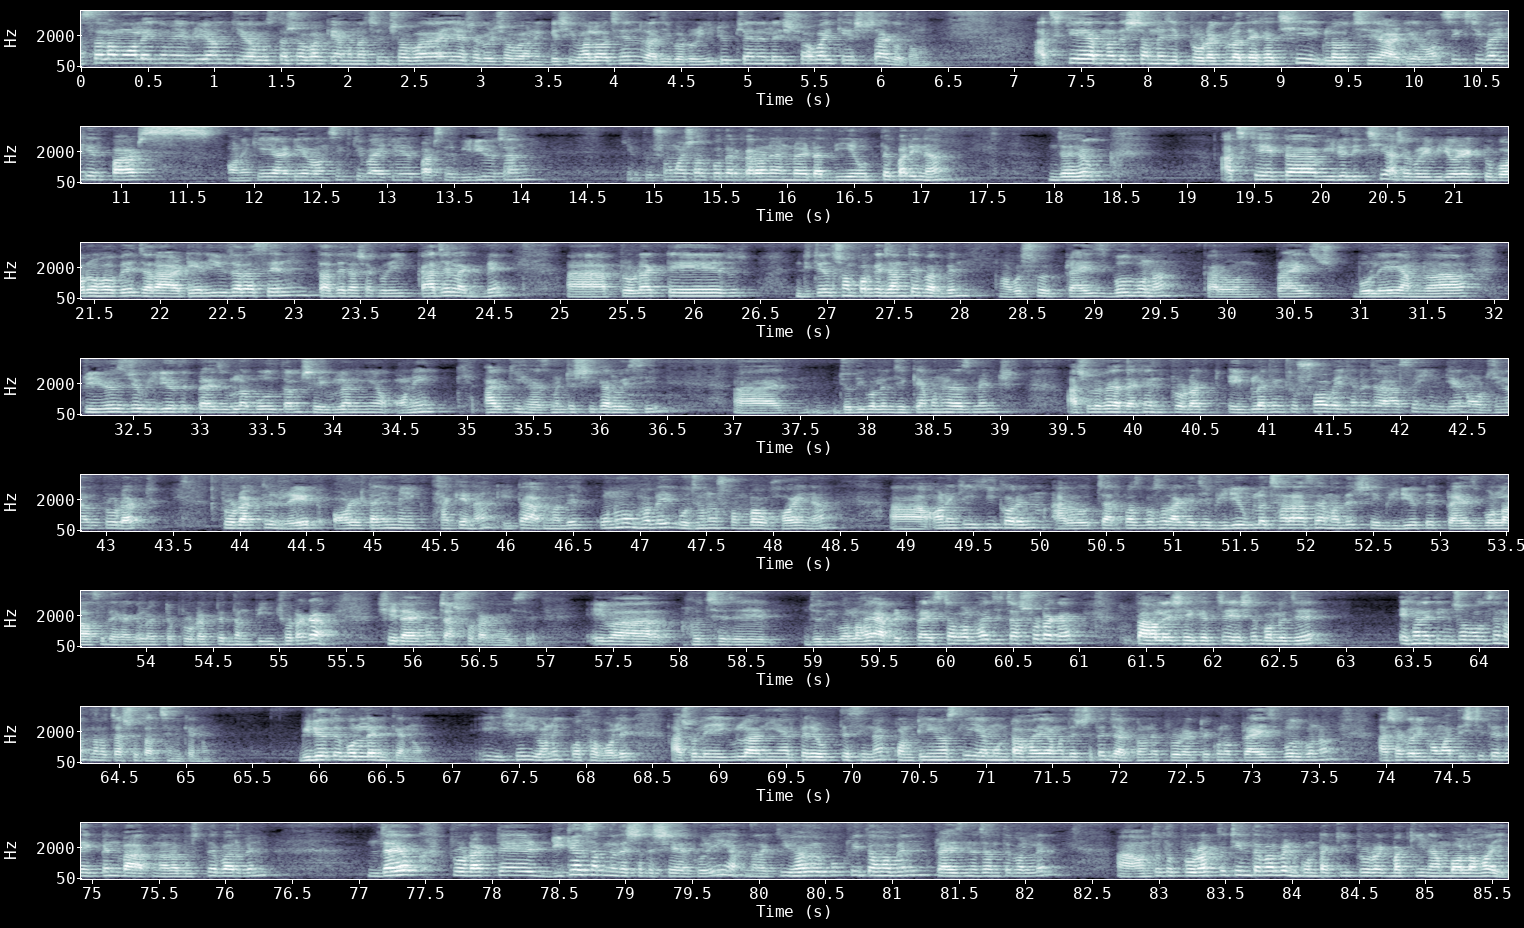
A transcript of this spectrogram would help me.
আসসালামু আলাইকুম, এভরিওয়ান। কি অবস্থা সবার? কেমন আছেন সবাই? আশা করি সবাই অনেক বেশি ভালো আছেন। রাজীব অটোর ইউটিউব চ্যানেলে সবাইকে স্বাগতম। আজকে আপনাদের সামনে যে প্রোডাক্টগুলো দেখাচ্ছি, এগুলো হচ্ছে আরটিআর ওয়ান সিক্সটি বাইকের পার্টস। অনেকেই আরটিআর ওয়ান সিক্সটি বাইকের পার্টসের ভিডিও চান, কিন্তু সময় স্বল্পতার কারণে আমরা এটা দিয়ে উঠতে পারি না। যাই হোক, আজকে একটা ভিডিও দিচ্ছি। আশা করি ভিডিওটা একটু বড় হবে। যারা আরটিআর ইউজার আছেন, তাদের আশা করি কাজে লাগবে। প্রোডাক্টের ডিটেল সম্পর্কে জানতে পারবেন। অবশ্যই প্রাইস বলব না, কারণ প্রাইস বলে আমরা প্রিভিয়াস যে ভিডিওতে প্রাইসগুলো বলতাম, সেইগুলো নিয়ে অনেক আর কি হ্যারাসমেন্টের শিকার হয়েছি। যদি বলেন যে কেমন হ্যারাসমেন্ট আসলে ভাইয়া দেখেন প্রোডাক্ট এইগুলা কিন্তু সব এখানে যা আছে ইন্ডিয়ান অরিজিনাল প্রোডাক্ট প্রোডাক্টের রেট অল টাইম এক থাকে না, এটা আপনাদের কোনোভাবেই বোঝানো সম্ভব হয় না। অনেকেই কি করেন? আরও চার পাঁচ বছর আগে যে ভিডিওগুলো ছাড়া আছে আমাদের, সেই ভিডিওতে প্রাইস বলা আছে, দেখা গেল একটা প্রোডাক্টের দাম তিনশো টাকা, সেটা এখন চারশো টাকা হয়েছে। এবার হচ্ছে যে যদি বলা হয় আপডেট প্রাইসটা বলা হয় যে চারশো টাকা, তাহলে সেই ক্ষেত্রে এসে বলে যে, এখানে তিনশো বলছেন, আপনারা চারশো চাচ্ছেন কেন? ভিডিওতে বললেন কেন? এই সেই অনেক কথা বলে। আসলে এইগুলো নিয়ে আর পেরে উঠতেছি না। কন্টিনিউয়াসলি এমনটা হয় আমাদের সাথে, যার কারণে প্রোডাক্টের কোনো প্রাইস বলব না। আশা করি ক্ষমা দৃষ্টিতে দেখবেন বা আপনারা বুঝতে পারবেন। যাই হোক প্রোডাক্টের ডিটেলস আপনাদের সাথে শেয়ার করি। আপনারা কীভাবে উপকৃত হবেন প্রাইস না জানতে পারলে। অন্তত প্রোডাক্ট তো চিনতে পারবেন, কোনটা কি প্রোডাক্ট বা কি নাম বলা হয়।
